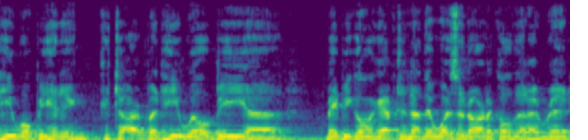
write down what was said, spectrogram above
he won't be hitting Qatar, but he will be uh, maybe going after. Now, there was an article that I read.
